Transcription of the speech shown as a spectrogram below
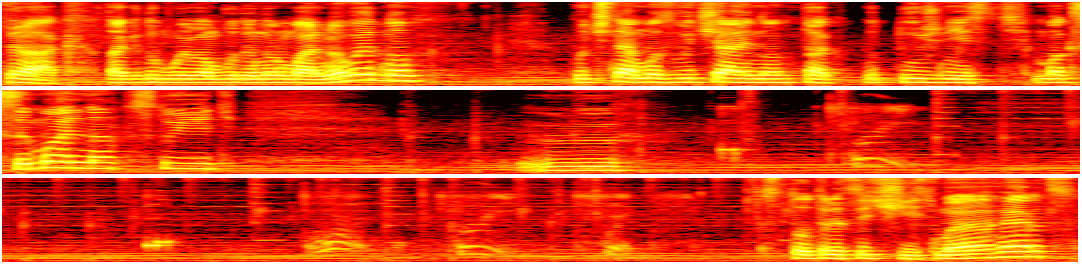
Так, так думаю, вам буде нормально видно. Почнемо, звичайно, так, потужність максимальна стоїть. Е, three, one, 136 МГц.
